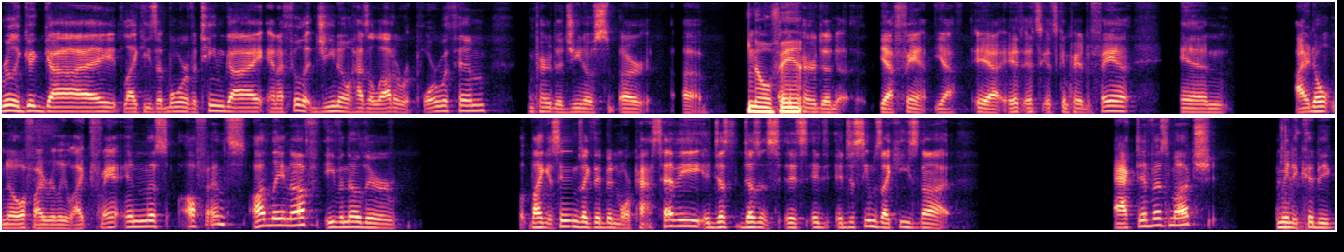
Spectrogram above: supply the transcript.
really good guy. Like he's a more of a team guy, and I feel that Geno has a lot of rapport with him compared to Geno or uh, Noah Fant. Compared to yeah, Fant. Yeah, yeah. It, it's it's compared to Fant, and I don't know if I really like Fant in this offense. Oddly enough, even though they're like it seems like they've been more pass heavy. It just doesn't. It's it. It just seems like he's not active as much. I mean, it could be.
